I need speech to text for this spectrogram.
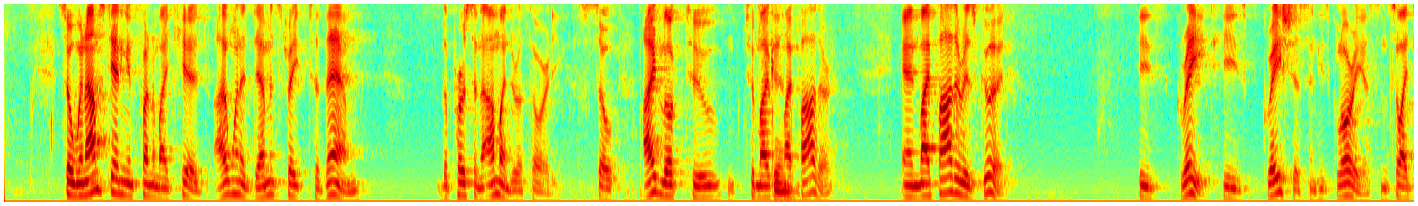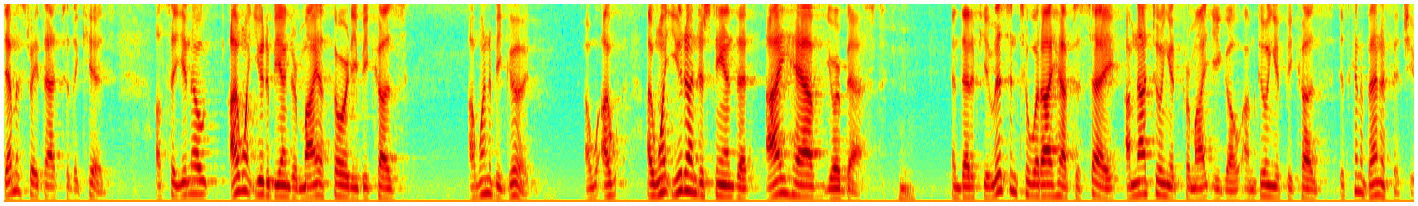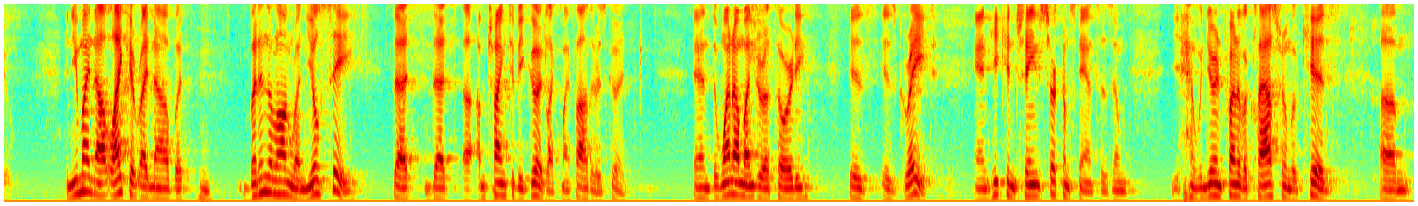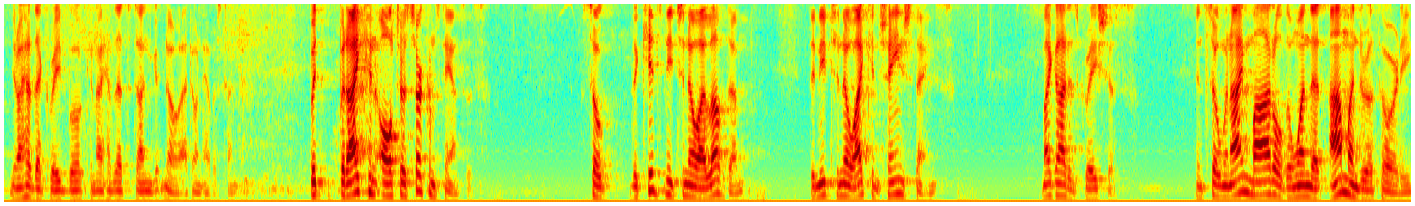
So when I'm standing in front of my kids, I want to demonstrate to them the person I'm under authority. So I look to, to my, my father. And my father is good. He's great. He's gracious and he's glorious. And so I demonstrate that to the kids. I'll say, you know, I want you to be under my authority because I want to be good. I, I, I want you to understand that I have your best. Mm-hmm. And that if you listen to what I have to say, I'm not doing it for my ego. I'm doing it because it's going to benefit you. And you might not like it right now, but, mm. but in the long run, you'll see that, that uh, I'm trying to be good like my father is good. And the one I'm under authority is, is great, and he can change circumstances. And yeah, when you're in front of a classroom of kids, um, you know, I have that grade book and I have that stun gun. No, I don't have a stun gun. But, but I can alter circumstances. So the kids need to know I love them. They need to know I can change things. My God is gracious. And so when I model the one that I'm under authority,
